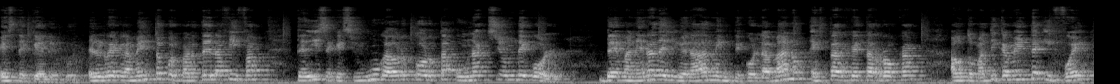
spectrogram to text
este Kellenburg. El reglamento por parte de la FIFA te dice que si un jugador corta una acción de gol de manera deliberadamente con la mano es tarjeta roja automáticamente y fue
